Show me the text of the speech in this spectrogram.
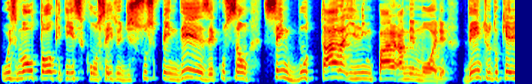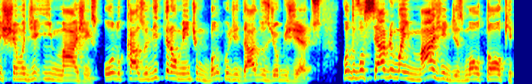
O Smalltalk tem esse conceito de suspender a execução sem botar e limpar a memória, dentro do que ele chama de imagens, ou no caso literalmente um banco de dados de objetos. Quando você abre uma imagem de Smalltalk,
